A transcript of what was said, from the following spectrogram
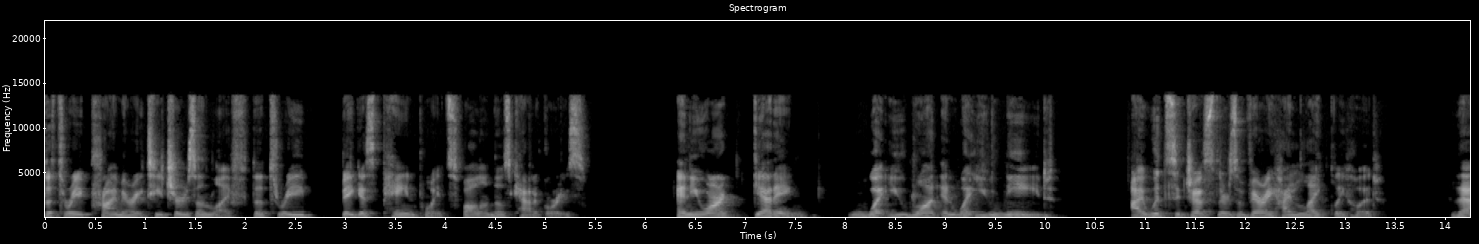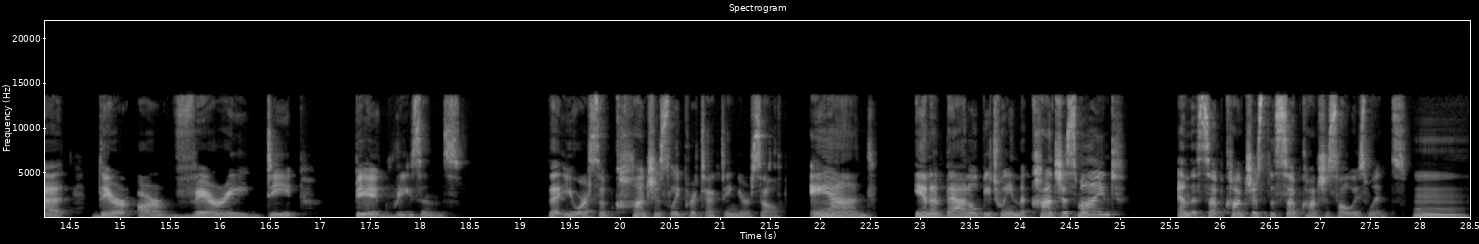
the three primary teachers in life, the three biggest pain points fall in those categories. And you aren't getting what you want and what you need I would suggest there's a very high likelihood that there are very deep, big reasons that you are subconsciously protecting yourself. And in a battle between the conscious mind and the subconscious, the subconscious always wins. Mm.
